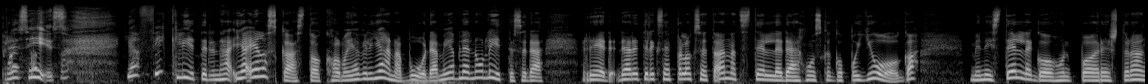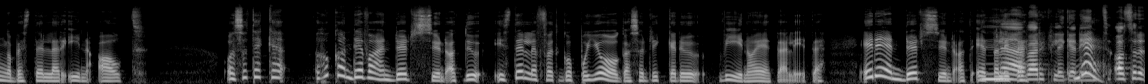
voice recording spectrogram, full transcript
Precis. Jag fick lite den här, jag älskar Stockholm och jag vill gärna bo där, men jag blev nog lite sådär rädd. Där är till exempel också ett annat ställe där hon ska gå på yoga, men istället går hon på en restaurang och beställer in allt. Och så tänker jag, hur kan det vara en dödssynd att du istället för att gå på yoga så dricker du vin och äter lite? Är det en dödssynd att äta Nej, lite? Nej, verkligen Nej. inte. Alltså,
